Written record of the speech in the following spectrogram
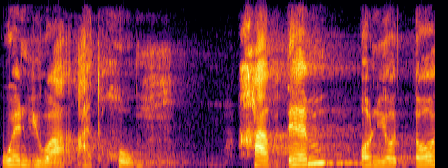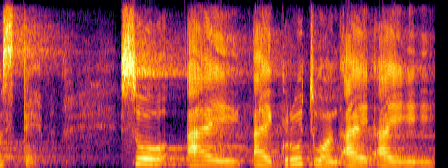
when you are at home. Have them on your doorstep. So I, I grew to, I, I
